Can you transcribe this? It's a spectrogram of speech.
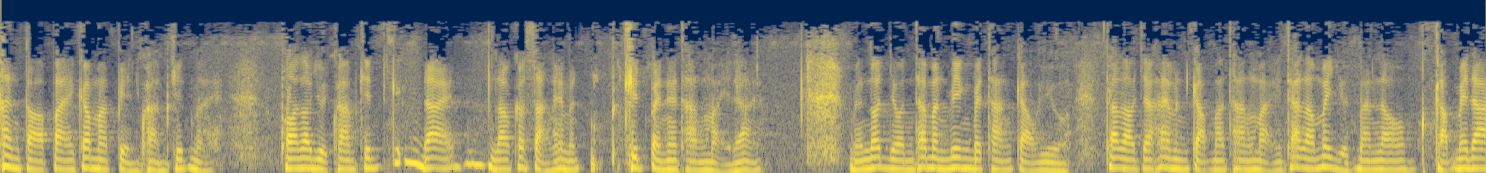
ขั้นต่อไปก็มาเปลี่ยนความคิดใหม่ พอเราหยุดความคิดได้ เราก็สั่งให้มันคิดไปในทางใหม่ได้ เหมือนรถยนต์ถ้ามันวิ่งไปทางเก่าอยู่ ถ้าเราจะให้มันกลับมาทางใหม่ ถ้าเราไม่หยุดมันเรากลับไม่ได้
